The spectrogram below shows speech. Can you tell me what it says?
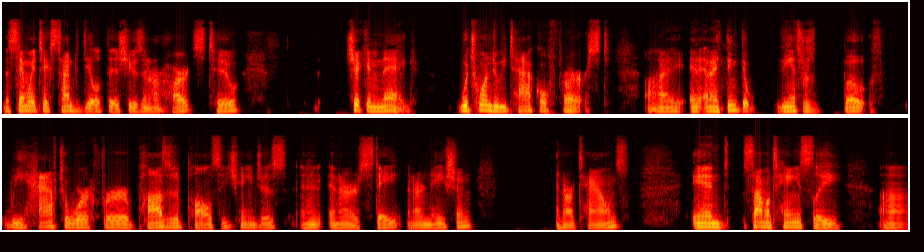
the same way it takes time to deal with the issues in our hearts too chicken and egg which one do we tackle first? Uh, and, and i think that the answer is both. We have to work for positive policy changes in, in our state and our nation in our towns, and simultaneously uh,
